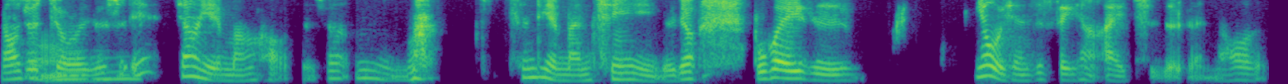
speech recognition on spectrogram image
然后就久了就是，哎，这样也蛮好的，就嗯，身体也蛮轻盈的，就不会一直。因为我以前是非常爱吃的人，然后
